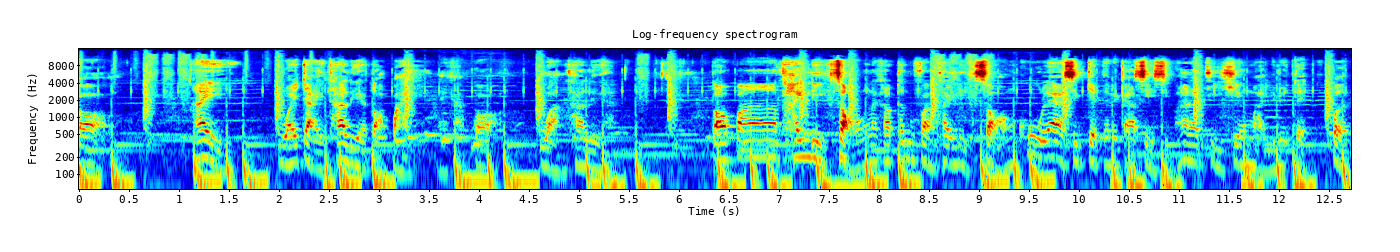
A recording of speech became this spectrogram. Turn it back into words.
ก็ให้ไว้ใจท่าเรือต่อไปนะครับ ก็วางท่าเรือ ต่อมาไทยลีก 2 นะครับ ท่านผู้ฟังไทยลีก 2 คู่แรก 17นาฬิกา45 นาทีเชียงใหม่ยูไนเต็ดเปิด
